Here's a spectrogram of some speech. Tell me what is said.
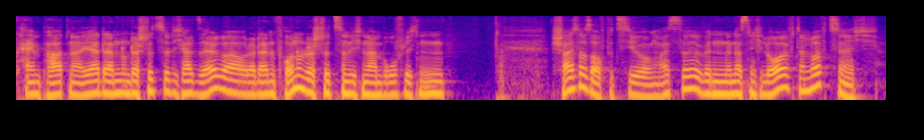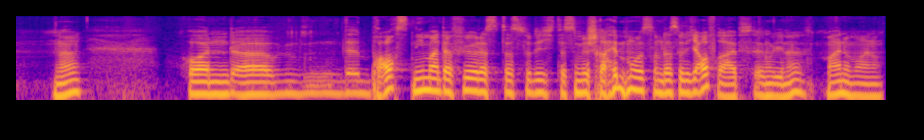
keinen Partner. Ja, dann unterstützt du dich halt selber oder deine Freunde unterstützen dich in einem beruflichen Scheiß was auf Beziehung, weißt du? Wenn, wenn das nicht läuft, dann läuft's nicht. Ne? Und äh, brauchst niemand dafür, dass, dass du dich, dass du mir schreiben musst und dass du dich aufreibst irgendwie, ne? Meine Meinung.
